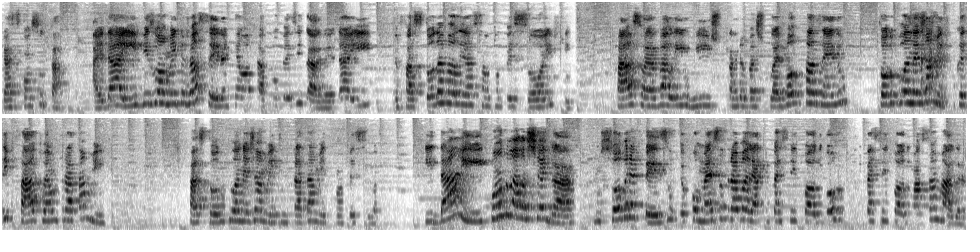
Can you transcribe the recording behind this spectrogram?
para se consultar. Aí daí, visualmente, eu já sei né, que ela tá com obesidade. Aí daí eu faço toda a avaliação com a pessoa, enfim. Faço, aí avalio o risco cardiovascular e vou fazendo todo o planejamento, porque de fato é um tratamento. Faço todo o planejamento, um tratamento com a pessoa. E daí, quando ela chegar no sobrepeso, eu começo a trabalhar com percentual de gordura percentual de massa magra.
